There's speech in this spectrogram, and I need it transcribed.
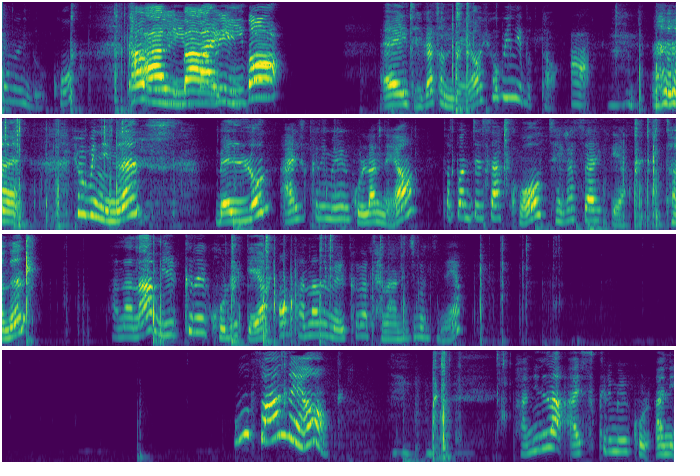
손을 놓고 가위바위보. 에이 제가 졌네요. 효빈이부터. 아, 효빈이는 멜론 아이스크림을 골랐네요. 첫 번째 쌓고 제가 쌓을게요. 저는 바나나 밀크를 고를게요. 어 바나나 밀크가 잘 안 집어지네요. 어 쌓았네요. 바닐라 아이스크림을 골 아니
